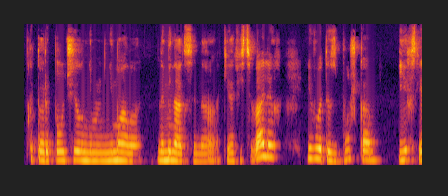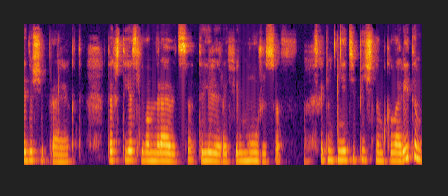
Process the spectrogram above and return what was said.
который получил немало номинаций на кинофестивалях, и вот «Избушка», их следующий проект. Так что если вам нравятся триллеры, фильм ужасов с каким-то нетипичным колоритом,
